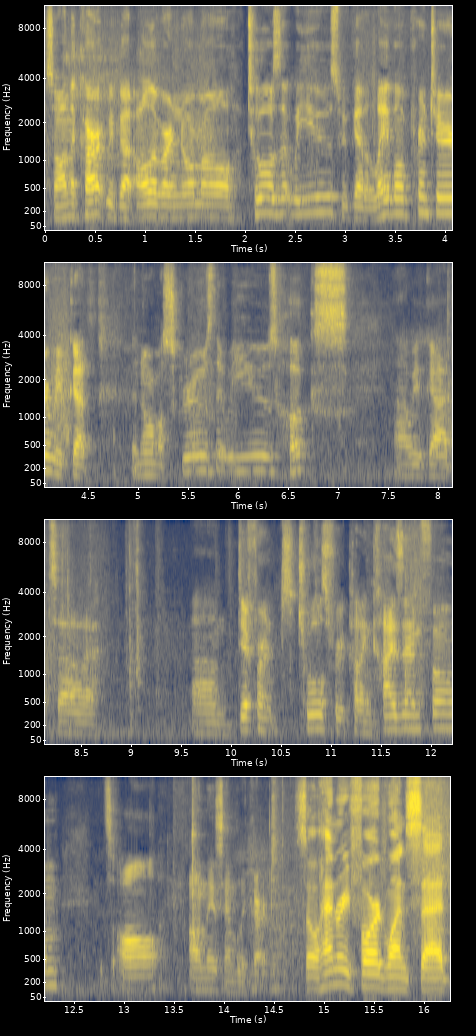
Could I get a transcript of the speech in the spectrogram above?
So on the cart, we've got all of our normal tools that we use. We've got a label printer. We've got the normal screws that we use, hooks. Uh, we've got uh, um, different tools for cutting Kaizen foam. It's all on the assembly cart. So Henry Ford once said,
